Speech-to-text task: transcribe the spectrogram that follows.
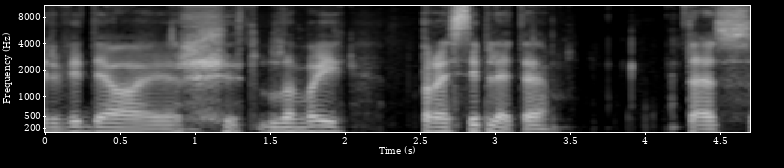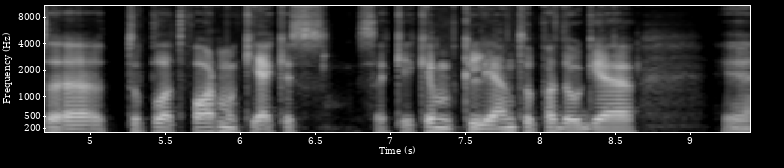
ir video, ir labai prasiplėtė tas tų platformų kiekis, sakykime, klientų padaugėjo, e,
